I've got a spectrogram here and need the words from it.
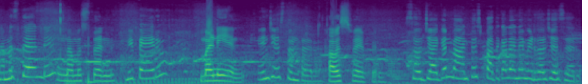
నమస్తే అండి. నమస్తే అండి. మీ పేరు? మణి అండి. ఏం చేస్తుంటారు? హౌస్ వైఫ్ అండి. సో జగన్ మేనిఫెస్టో పథకాలు అనేవి విడుదల చేశారు.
